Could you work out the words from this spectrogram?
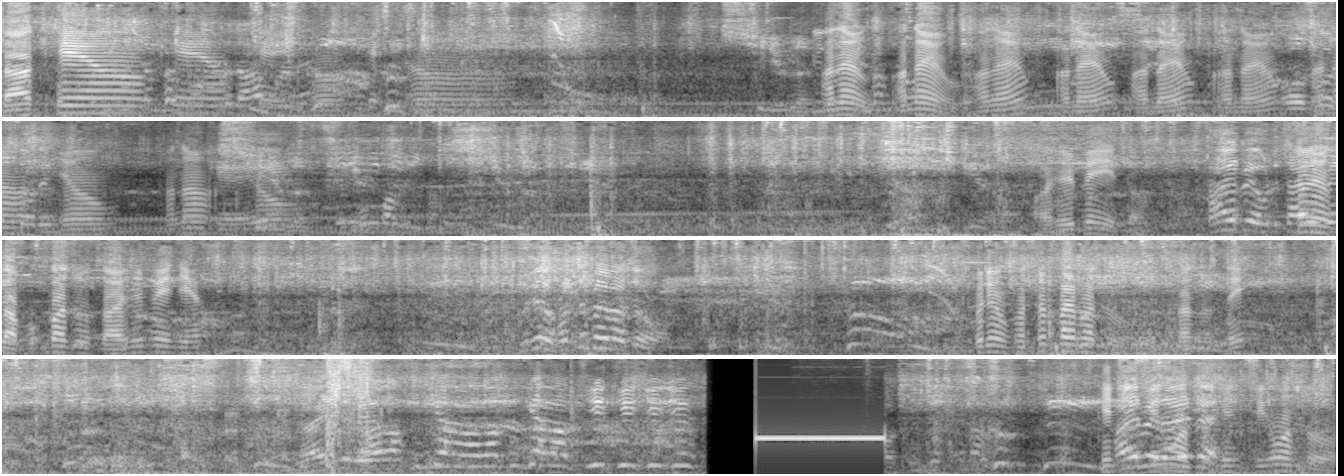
나 케어 케어 케어 케어. 하나요 하나요 하나요 하나요 하나요 하나요? 어, 하나 오케이. 영. 아 힐벤이다. 다이베 우리 다이베. 나못 가져. 나 힐벤이야. 우리가 거점 밟아줘. 그냥 거점 밟아줘. 나는데 나이스. 아나 쿠키 하나 나 쿠키 하나. 뒤에 뒤에 뒤에 뒤에. 겐지 지금 왔어. 다이벤. 겐지 지금 왔어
